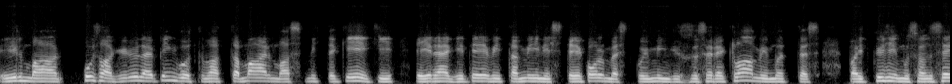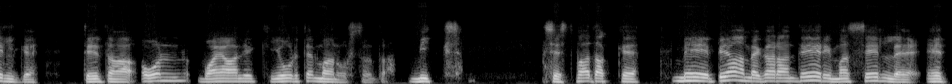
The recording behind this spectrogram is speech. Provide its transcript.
ilma kusagil üle pingutamata maailmas mitte keegi ei räägi D-vitamiinist, D3-st kui mingisuguse reklaami mõttes, vaid küsimus on selge. teda on vajalik juurde manustada. miks? sest vaadake me peame garanteerima selle, et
